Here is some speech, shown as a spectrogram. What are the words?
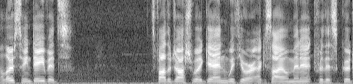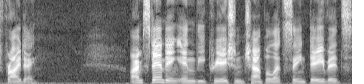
Hello, St. David's. It's Father Joshua again with your Exile Minute for this Good Friday. I'm standing in the Creation Chapel at St. David's,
